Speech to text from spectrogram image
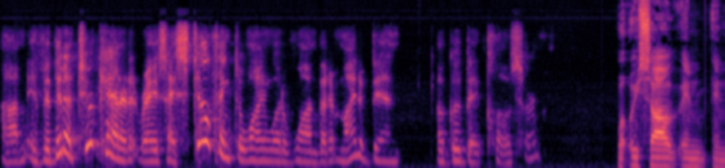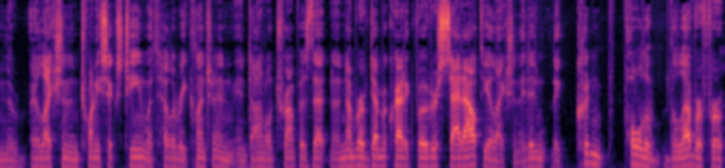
Um, if it had been a two candidate race, I still think DeWine would have won, but it might have been a good bit closer what we saw in, in the election in 2016 with Hillary Clinton and, and, Donald Trump is that a number of Democratic voters sat out the election. They didn't, they couldn't pull the, the lever for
